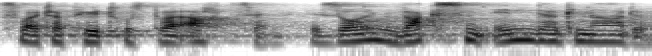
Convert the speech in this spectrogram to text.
2. Petrus 3,18. Wir sollen wachsen in der Gnade.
